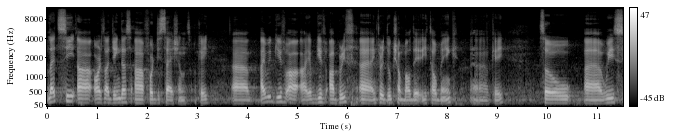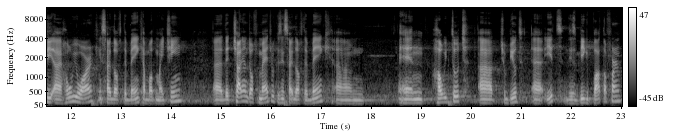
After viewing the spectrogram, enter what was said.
let's see our agendas for this session, okay? Uh, I will give uh, I will give a brief uh, introduction about the Itaú Bank. okay, so we see how we are inside of the bank about my team, the challenge of metrics inside of the bank, um, and how we took to build it, this big platform.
